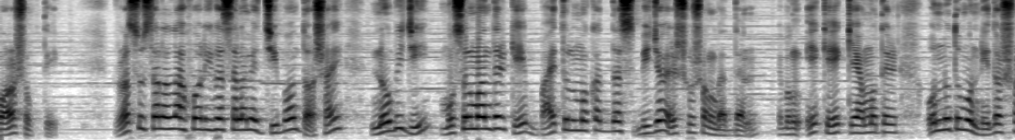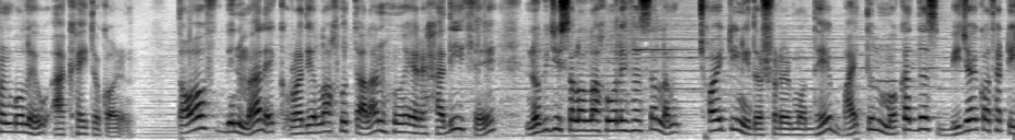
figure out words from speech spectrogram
পরাশক্তি। রসুল সাল্লাহু আলহিহাসাল্লামের জীবন দশায় নবীজি মুসলমানদেরকে বাইতুল মোকাদ্দাস বিজয়ের সুসংবাদ দেন এবং একে কেয়ামতের অন্যতম নিদর্শন বলেও আখ্যায়িত করেন। তওয়াফ বিন মালেক রদিয়াল্লাহ তালানহু এর হাদিসে নবীজি সাল্লাহু আলহিহাসাল্লাম ছয়টি নিদর্শনের মধ্যে বাইতুল মোকাদ্দাস বিজয় কথাটি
